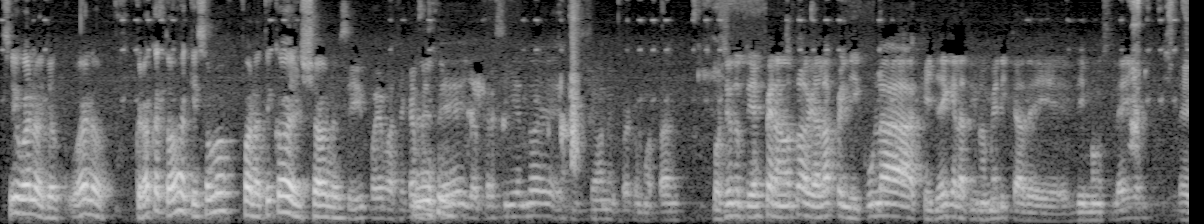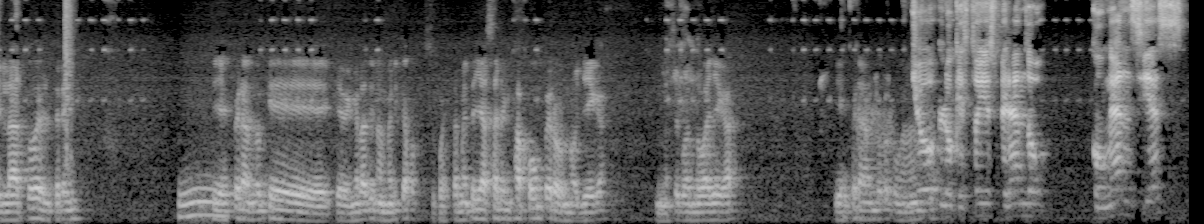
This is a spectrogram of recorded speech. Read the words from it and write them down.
Sí, bueno, yo, bueno, creo que todos aquí somos fanáticos del shonen. Sí, pues básicamente yo crecí viendo el shonen, pues como tal. Por cierto, estoy esperando todavía la película que llegue a Latinoamérica de Demon Slayer, el arco del tren. Mm, Estoy esperando que, que venga a Latinoamérica porque supuestamente ya sale en Japón, pero no llega. No sé cuándo va a llegar. Estoy con ansias. Yo lo que estoy esperando con ansias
